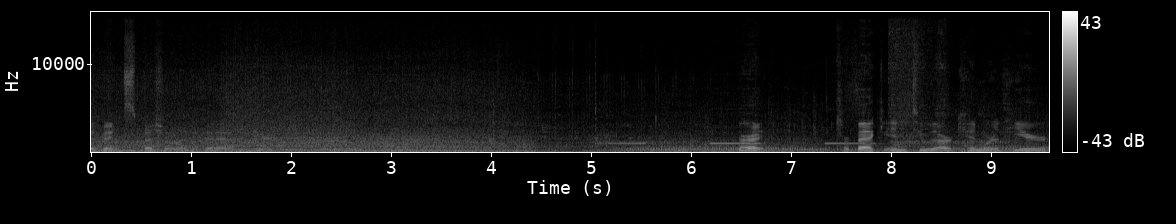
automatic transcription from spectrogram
advanced special. I think I have in here. All right, we're back into our Kenworth here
